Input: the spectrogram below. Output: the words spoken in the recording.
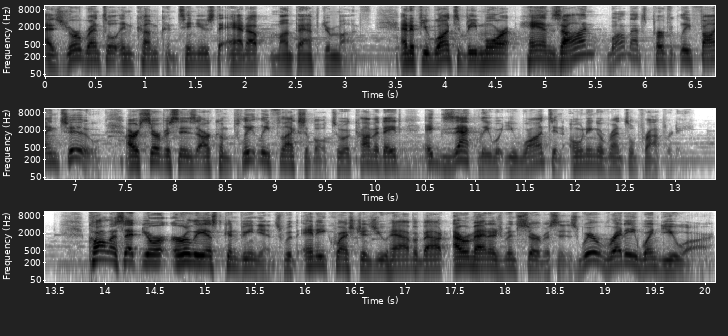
as your rental income continues to add up month after month. And if you want to be more hands on, well, that's perfectly fine too. Our services are completely flexible to accommodate exactly what you want in owning a rental property. Call us at your earliest convenience with any questions you have about our management services. We're ready when you are.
